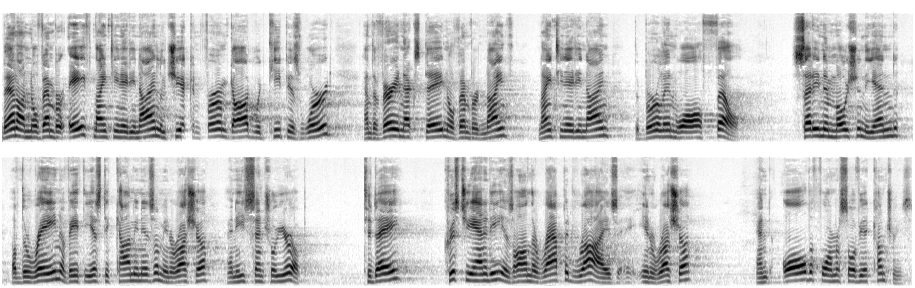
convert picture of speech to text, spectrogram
Then on November 8, 1989, Lucia confirmed God would keep his word, and the very next day, November 9, 1989, the Berlin Wall fell, setting in motion the end of the reign of atheistic communism in Russia and East Central Europe. Today, Christianity is on the rapid rise in Russia and all the former Soviet countries.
